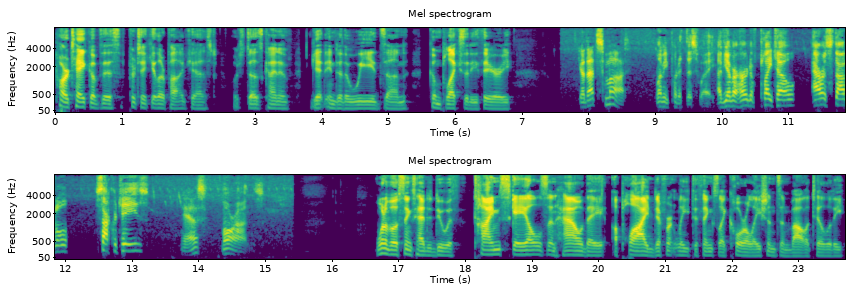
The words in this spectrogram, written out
partake of this particular podcast, which does kind of get into the weeds on complexity theory. You're that smart. Let me put it this way Have you ever heard of Plato, Aristotle, Socrates? Yes. Morons. One of those things had to do with time scales and how they apply differently to things like correlations and volatility.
